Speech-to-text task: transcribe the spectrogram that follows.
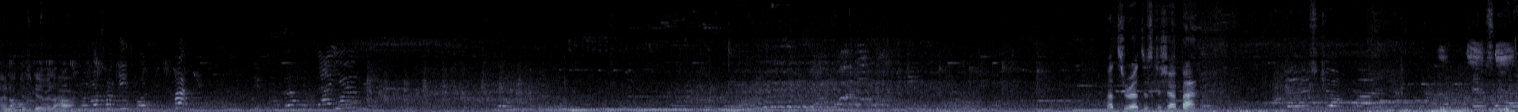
Är det något du skulle vilja ha? Vad tror du att du ska köpa? Jag vill köpa en sån här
